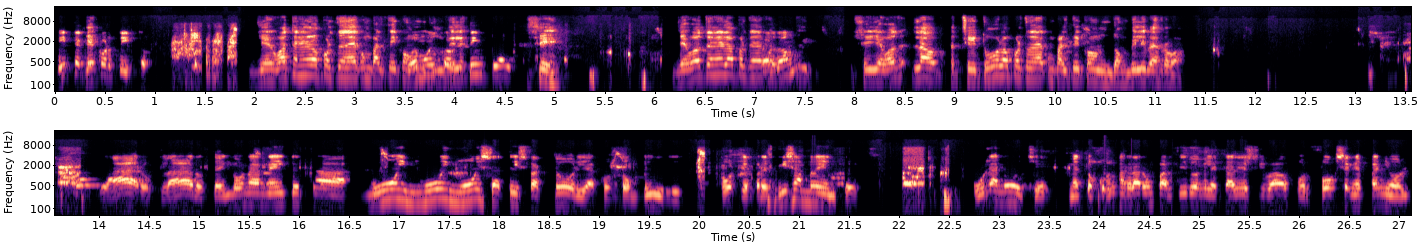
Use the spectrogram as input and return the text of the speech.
¿Viste qué cortito? Llegó a tener la oportunidad de compartir con Fue muy Billy- cortito. Sí. Llegó a tener la oportunidad de compartir- Sí, llegó la, sí, tuvo la oportunidad de compartir con Don Billy Berroa. Claro, claro. Tengo una anécdota muy, muy, muy satisfactoria con Don Billy, porque precisamente una noche me tocó narrar un partido en el Estadio Cibao por Fox en español.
